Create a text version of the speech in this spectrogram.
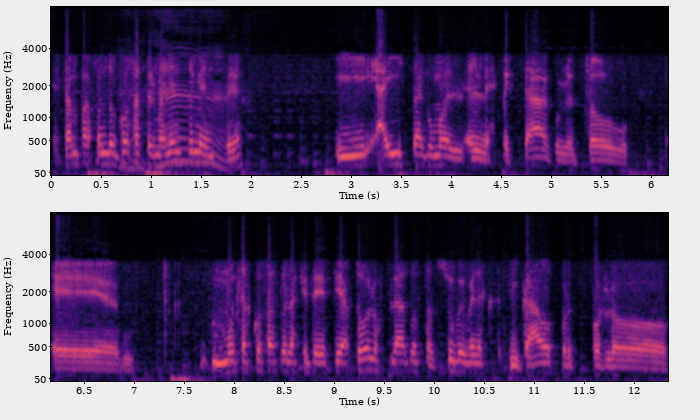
están pasando cosas permanentemente y ahí está como el, el espectáculo, el show. Eh, muchas cosas de las que te decía, todos los platos están súper bien explicados por, por, lo,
